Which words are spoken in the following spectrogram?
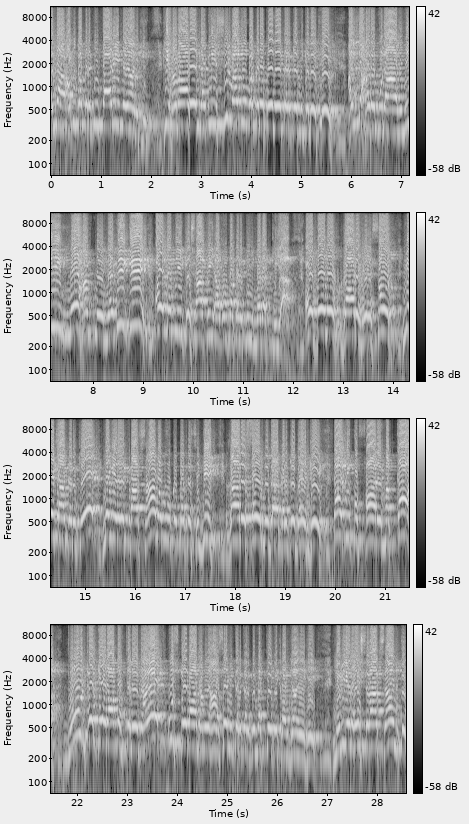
اللہ ابو بکر کی تاریخ بیان کی کہ ہمارے نبی صرف ابو بکر کو لے کر کے نکلے تھے۔ اللہ رب العالمین نے اپنے نبی کی اور نبی کے ساتھی ابو بکر کی مدد کیا۔ اور دونوں غار سور میں جا کر کے نبی شام ابو بکر صدیق غار سور میں جا کر کے بیٹھ گئے تاکہ کفار مکہ ڈھونڈ کر کے واپس چلے جائیں۔ اس کے بعد ہم یہاں سے نکل کر کے مکے کی طرف جائیں گے۔ نبی علیہ السلام کو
